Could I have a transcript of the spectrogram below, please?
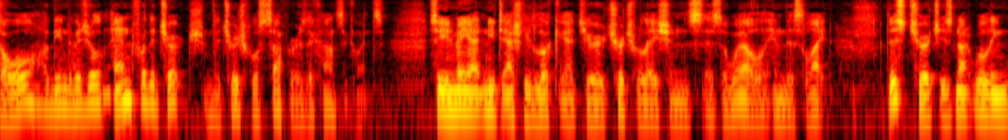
soul of the individual and for the church. The church will suffer as a consequence. So you may need to actually look at your church relations as well in this light. This church is not willing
